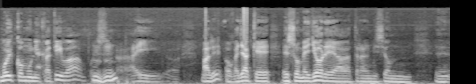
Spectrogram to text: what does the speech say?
moi comunicativa, pois pues, uh -huh. hai Vale, o gallá que eso mellore a transmisión eh,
